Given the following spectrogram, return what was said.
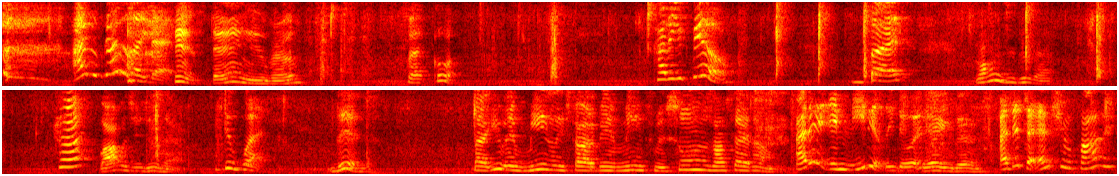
I just got it like that. Can't stand you, bro. But cool. How do you feel? Bud? Why would you do that? Huh? Why would you do that? Do what? This. Like you immediately started being mean to me as soon as I sat down. I didn't immediately do it. Yeah, you did. I did the intro fine.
